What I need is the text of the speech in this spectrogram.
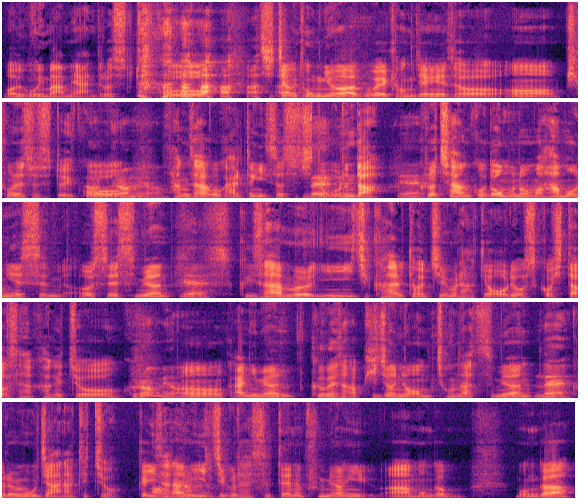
월급이 마음에 안 들었을 수도 있고 직장 동료하고의 경쟁에서 어, 피곤했을 수도 있고 아, 상사하고 갈등이 있었을지도 네네. 모른다. 예. 그렇지 않고 너무너무 하모니했으면 예. 그이 사람을 이 이직할 결심을 하기 어려웠을 것이라고 생각하겠죠. 그럼요. 어, 아니면 그 회사가 비전이 엄청났으면 네. 그러면 오지 않았겠죠. 그러니까 이 아, 사람이 그럼요. 이직을 했을 때는 분명히 아 뭔가 뭔가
